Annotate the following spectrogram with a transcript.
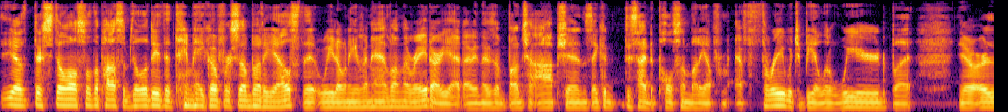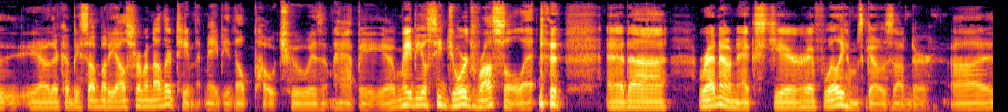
you know there's still also the possibility that they may go for somebody else that we don't even have on the radar yet. I mean, there's a bunch of options. They could decide to pull somebody up from F3, which would be a little weird, but you know, or you know, there could be somebody else from another team that maybe they'll poach who isn't happy. You know, maybe you'll see George Russell at at uh, Renault next year if Williams goes under. Uh,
